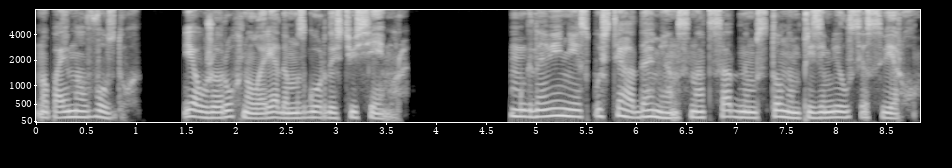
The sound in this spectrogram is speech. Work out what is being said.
но поймал воздух. Я уже рухнула рядом с гордостью Сеймура. Мгновение спустя Адамиан с надсадным стоном приземлился сверху.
